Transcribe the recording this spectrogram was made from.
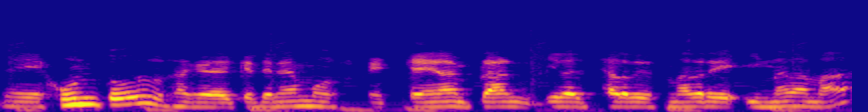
eh, juntos, o sea, que, que teníamos, que, era en plan ir a echar desmadre y nada más.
